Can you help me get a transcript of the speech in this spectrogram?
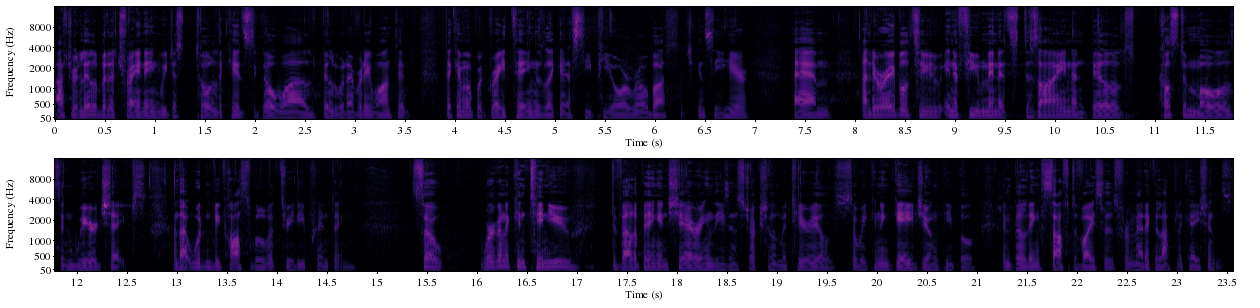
after a little bit of training, we just told the kids to go wild, build whatever they wanted. They came up with great things like a CPR robot that you can see here. Um, and they were able to, in a few minutes, design and build custom molds in weird shapes. And that wouldn't be possible with 3D printing. So we're going to continue developing and sharing these instructional materials so we can engage young people in building soft devices for medical applications.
